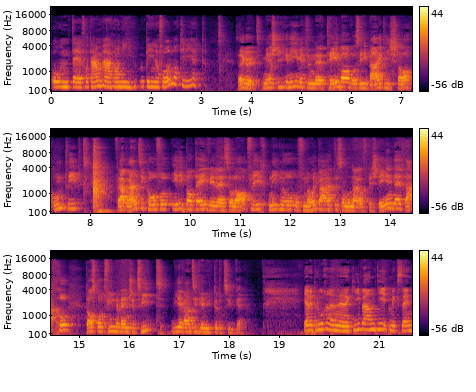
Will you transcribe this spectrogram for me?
Und äh, von dem her ich, bin ich noch voll motiviert. Sehr gut. Wir steigen ein mit einem Thema, das Sie beide stark umtreibt. Frau Brenzikofer, Ihre Partei will eine Solarpflicht nicht nur auf Neubauten, sondern auch auf bestehende Dächer. Das geht vielen Menschen zu weit. Wie wollen Sie die Leute überzeugen? Ja, wir brauchen eine Energiewende. Wir sehen,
